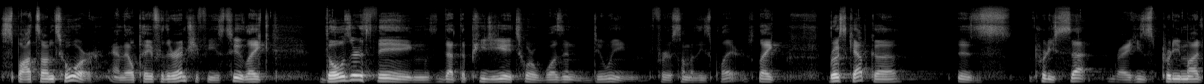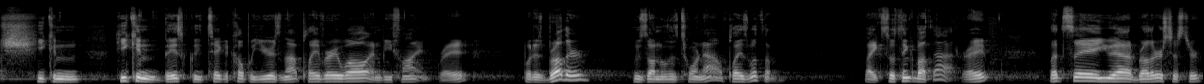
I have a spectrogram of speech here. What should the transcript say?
spots on tour and they'll pay for their entry fees too. Like those are things that the PGA Tour wasn't doing for some of these players. Like Brooks Koepka is pretty set, right? He's pretty much he can he can basically take a couple years not play very well and be fine, right? But his brother, who's on the tour now, plays with him. Like so think about that, right? Let's say you had a brother or sister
